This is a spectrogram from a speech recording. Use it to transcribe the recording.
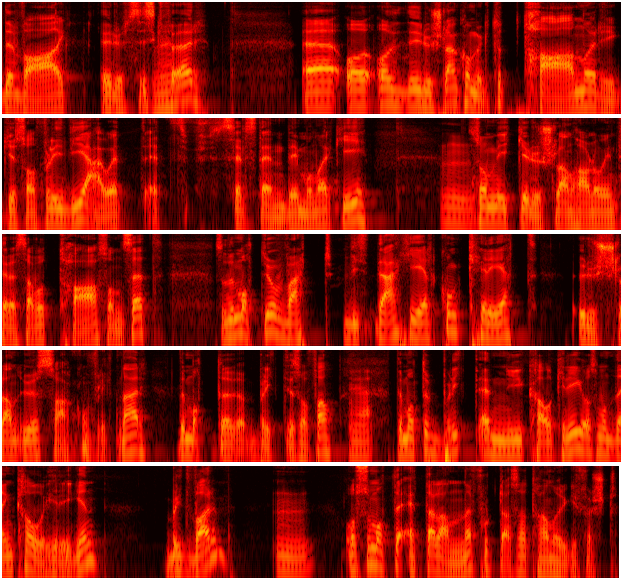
det var russisk nei. før. Eh, og, og Russland kommer ikke til å ta Norge sånn, fordi vi er jo et, et selvstendig monarki. Mm. Som ikke Russland har noe interesse av å ta, sånn sett. Så det måtte jo vært Det er helt konkret Russland-USA-konflikten her. Det måtte blitt i så fall. Ja. Det måtte blitt en ny kald krig, og så måtte den kalde krigen blitt varm. Mm. Og så måtte et av landene forta seg å ta Norge først.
